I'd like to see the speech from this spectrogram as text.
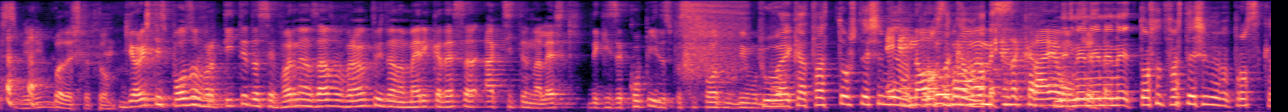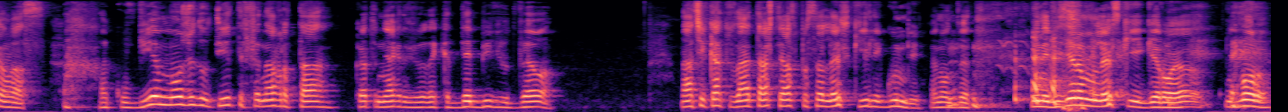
Ще видим бъдещето. Георги ще използва вратите да се върне назад във времето и да намери къде са акциите на Левски. Да ги закупи и да спаси своят любим отбор. Човек, а това точно ще ми е, Е, въпроса към ме вас. за края, не, не, не, не, не, точно това ще ми е въпроса към вас. Ако вие може да отидете в една врата, която някъде ви веде, къде би ви отвела? Значи, както знаете, аз ще аз спаса Левски или Гунди, едно от двете. И не визирам Левски героя, отбора.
